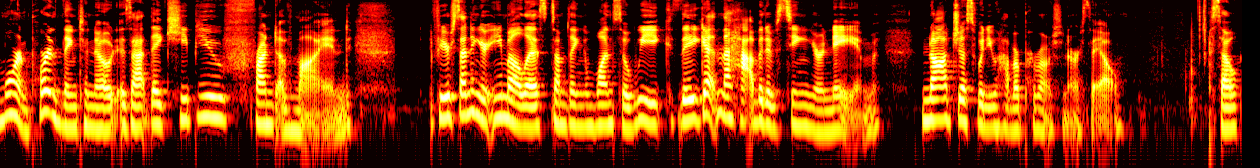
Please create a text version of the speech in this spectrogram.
more important thing to note is that they keep you front of mind. If you're sending your email list something once a week, they get in the habit of seeing your name, not just when you have a promotion or sale. So,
